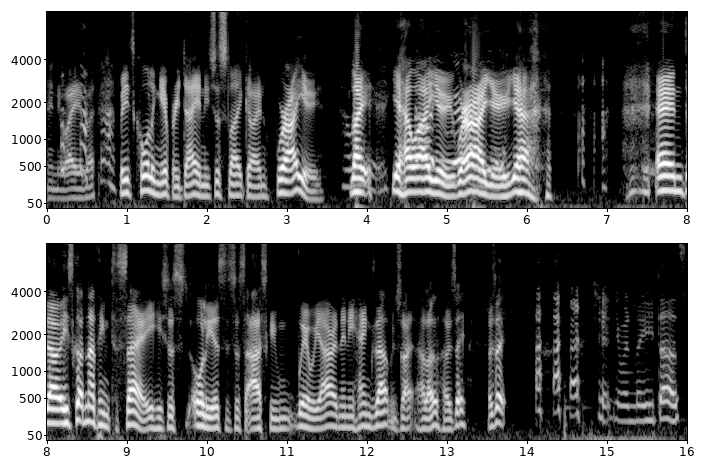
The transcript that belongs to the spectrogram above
anyway, but, but he's calling every day, and he's just like going, "Where are you?" How like, are you? yeah, how, are, you? Where, Where are are you? you? Yeah. and uh, he's got nothing to say. He's just all he is is just asking where we are, and then he hangs up and he's like, "Hello, Jose, Jose." Genuinely, he does.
